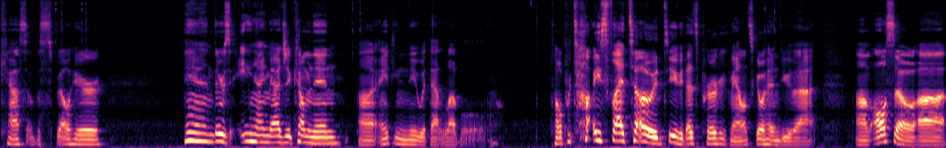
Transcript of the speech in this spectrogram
cast of the spell here. And there's 89 magic coming in. Uh, anything new with that level? Teleport Ice Plateau, dude, that's perfect, man. Let's go ahead and do that. Um, also, uh,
